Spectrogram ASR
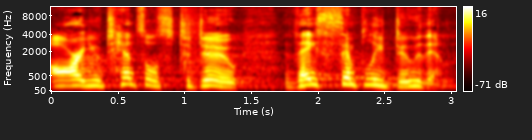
our utensils to do, they simply do them.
